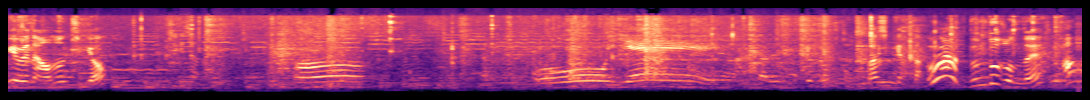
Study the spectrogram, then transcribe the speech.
이게 왜 나 안 움직여? 찌개잖아. 아. 오, 예. 맛있겠다. 눈도 좋네. 아우.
